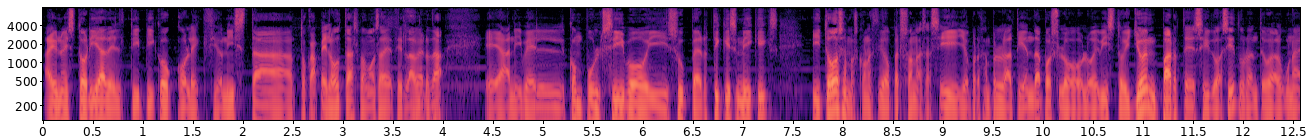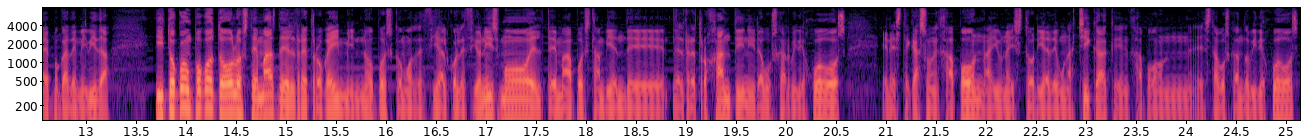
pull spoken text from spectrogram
hay una historia del típico coleccionista tocapelotas, vamos a decir la verdad, eh, a nivel compulsivo y súper tiquismiquis, y todos hemos conocido personas así. Yo, por ejemplo, en la tienda pues lo, lo, he visto, y yo en parte he sido así durante alguna época de mi vida. Y toco un poco todos los temas del retro gaming, ¿no? Pues como decía, el coleccionismo, el tema pues también de, del retro hunting, ir a buscar videojuegos, en este caso en Japón hay una historia de una chica que en Japón está buscando videojuegos,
